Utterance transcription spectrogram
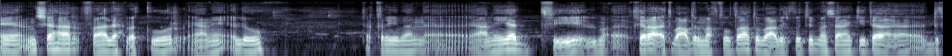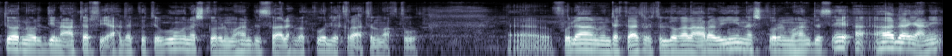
إيه انشهر فالح بكور يعني له تقريبا آه، يعني يد في قراءة بعض المخطوطات وبعض الكتب. مثلا كتاب آه، الدكتور نور الدين عتر في أحد كتبه ونشكر المهندس صالح بكور لقراءة المخطوط. فلان من دكاترة اللغة العربية نشكر المهندس. إيه هذا يعني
